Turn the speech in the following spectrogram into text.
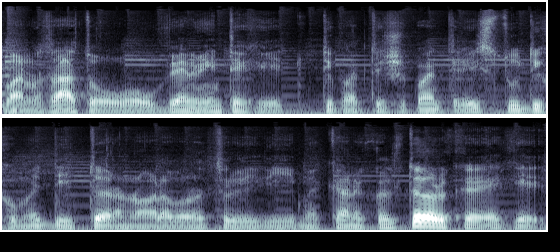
Va notato ovviamente che tutti i partecipanti agli studi, come detto, erano lavoratori di Mechanical Turk e che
